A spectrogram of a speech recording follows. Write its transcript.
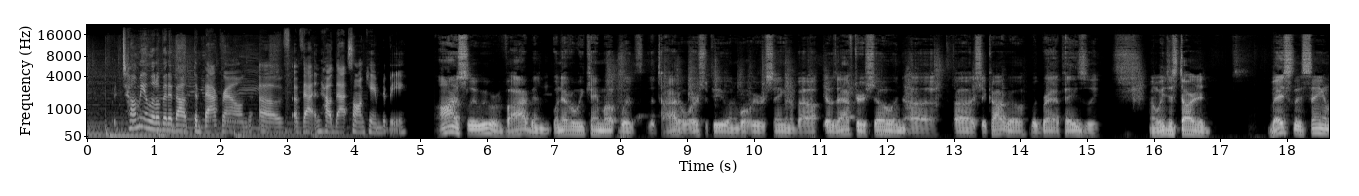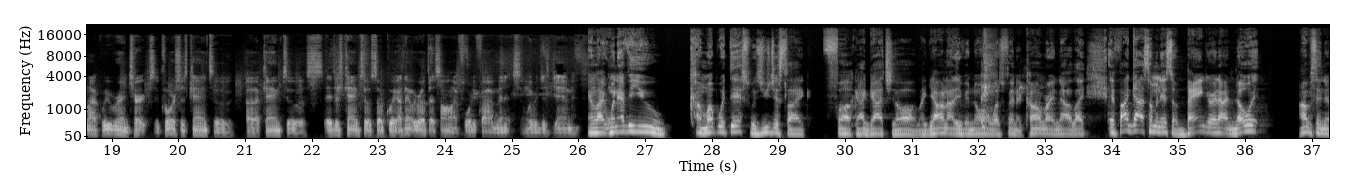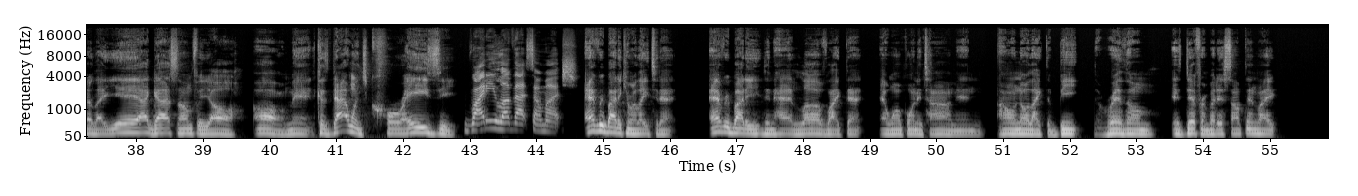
Tell me a little bit about the background of of that and how that song came to be. Honestly, we were vibing whenever we came up with the title "Worship You" and what we were singing about. It was after a show in uh, uh, Chicago with Brad Paisley, and we just started basically singing like we were in church. The chorus just came to uh, came to us. It just came to us so quick. I think we wrote that song like forty five minutes, and we were just jamming. And like whenever you come up with this? Was you just like, fuck, I got y'all. Like y'all not even knowing what's finna come right now. Like if I got something that's a banger and I know it, I'm sitting there like, yeah, I got something for y'all. Oh man, because that one's crazy. Why do you love that so much? Everybody can relate to that. Everybody didn't had love like that at one point in time. And I don't know, like the beat, the rhythm is different, but it's something like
